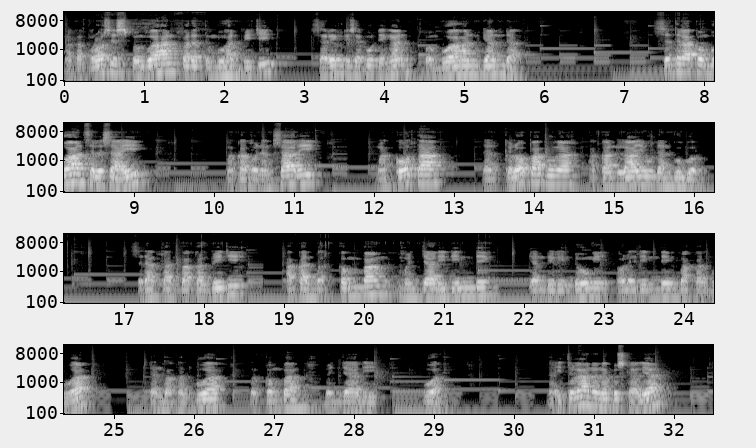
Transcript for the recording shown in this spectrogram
maka proses pembuahan pada tumbuhan biji sering disebut dengan pembuahan ganda. Setelah pembuahan selesai, maka benang sari, mahkota, dan kelopak bunga akan layu dan gugur. Sedangkan bakal biji akan berkembang menjadi dinding yang dilindungi oleh dinding bakal buah dan bakal buah berkembang menjadi buah. Nah, itulah anak-anakku sekalian,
